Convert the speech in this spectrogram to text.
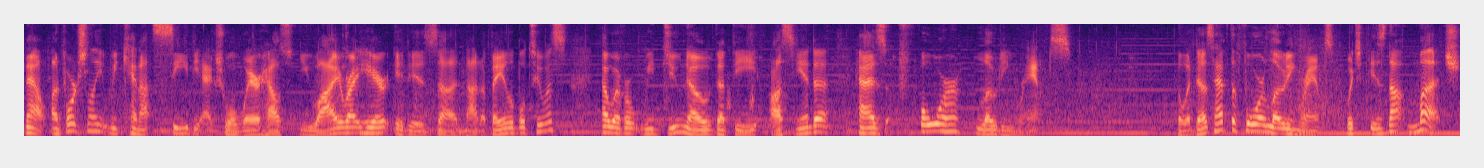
Now, unfortunately, we cannot see the actual warehouse UI right here. It is uh, not available to us. However, we do know that the Hacienda has four loading ramps. So it does have the four loading ramps, which is not much.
